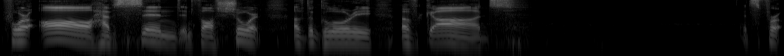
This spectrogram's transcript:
for all have sinned and fall short of the glory of God. It's for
